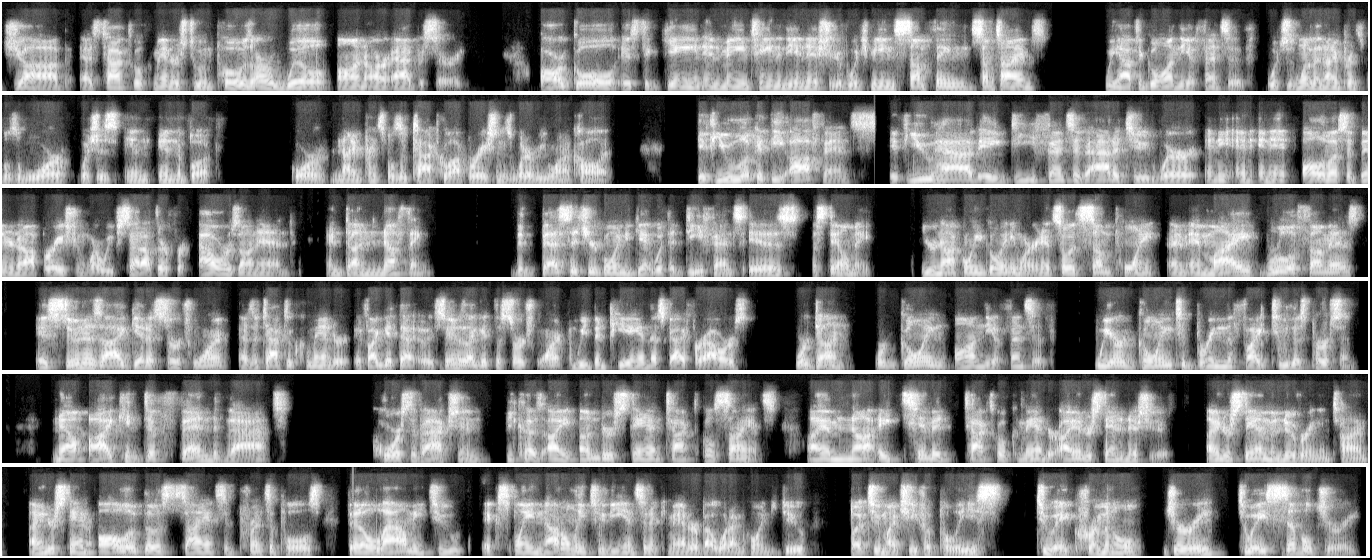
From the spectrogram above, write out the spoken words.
job as tactical commanders to impose our will on our adversary our goal is to gain and maintain the initiative, which means something sometimes we have to go on the offensive, which is one of the nine principles of war, which is in in the book, or nine principles of tactical operations, whatever you want to call it. If you look at the offense, if you have a defensive attitude where any and, and it, all of us have been in an operation where we've sat out there for hours on end and done nothing the best that you're going to get with a defense is a stalemate. You're not going to go anywhere. And so at some point, and, and my rule of thumb is as soon as I get a search warrant as a tactical commander, if I get that, as soon as I get the search warrant and we've been PAing this guy for hours, we're done. We're going on the offensive. We are going to bring the fight to this person. Now, I can defend that course of action because I understand tactical science. I am not a timid tactical commander. I understand initiative. I understand maneuvering in time. I understand all of those science and principles that allow me to explain not only to the incident commander about what I'm going to do, but to my chief of police, to a criminal jury, to a civil jury.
